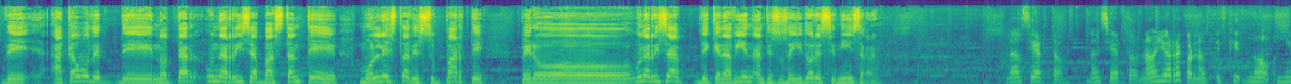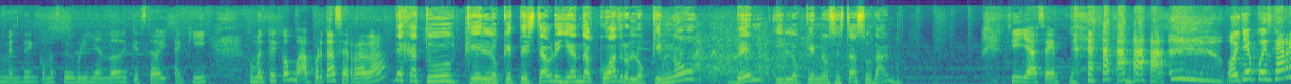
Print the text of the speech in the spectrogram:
de. Acabo de, de notar una risa bastante molesta de su parte, pero una risa de que da bien ante sus seguidores en Instagram. No es cierto, no es cierto. No, yo reconozco, es que no, ni inventen cómo estoy brillando de que estoy aquí. Como estoy como a puerta cerrada. Deja tú que lo que te está brillando a cuadro, lo que no ven y lo que nos está sudando. Sí, ya sé. Oye, pues Harry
